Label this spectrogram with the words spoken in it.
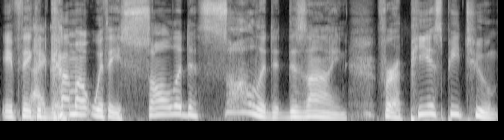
If they could come out with a solid, solid design for a PSP2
